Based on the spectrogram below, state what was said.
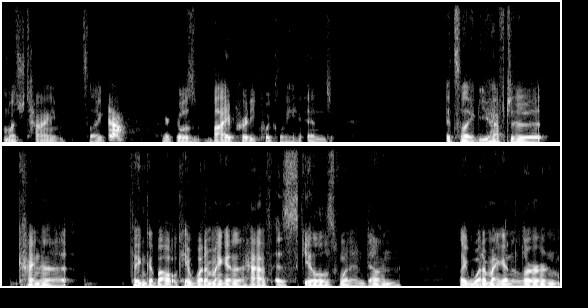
much time. It's like yeah. it goes by pretty quickly and it's like you have to kind of think about okay what am i going to have as skills when i'm done? Like what am i going to learn?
